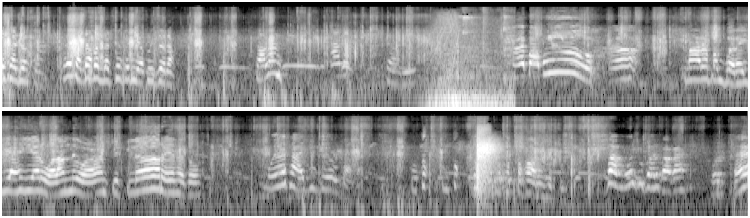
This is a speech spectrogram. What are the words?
એ સાઈડ એ ફટાફટ દર્શન કરી આપણી જરા. ચાલે ને. આ બાબુ! મારા પગ ભરાઈ ગયા છે યાર વળામ ને વળામ કેટલો રે થતો હું સાજી કેવું કા તું તો તું તો તું તો હારું છે તું. પણ હું શું કરું કાકા? હે?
